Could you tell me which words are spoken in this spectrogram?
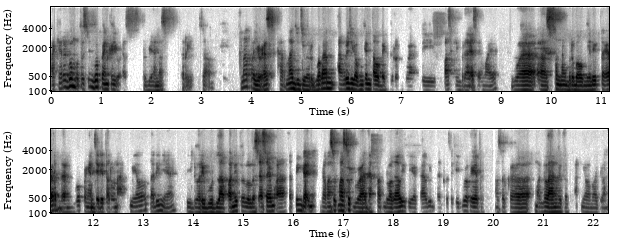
Akhirnya gue mutusin gue pengen ke US to be honest so, kenapa US karena jujur gue kan Amri juga mungkin tahu background gue di pas Kibra SMA ya. Gue uh, senang berbau militer dan gue pengen jadi taruna akmil tadinya di 2008 itu lulus SMA tapi nggak nggak masuk masuk gue daftar dua kali tiga kali dan rezeki gue kayak masuk ke Magelang gitu Akmil Magelang.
